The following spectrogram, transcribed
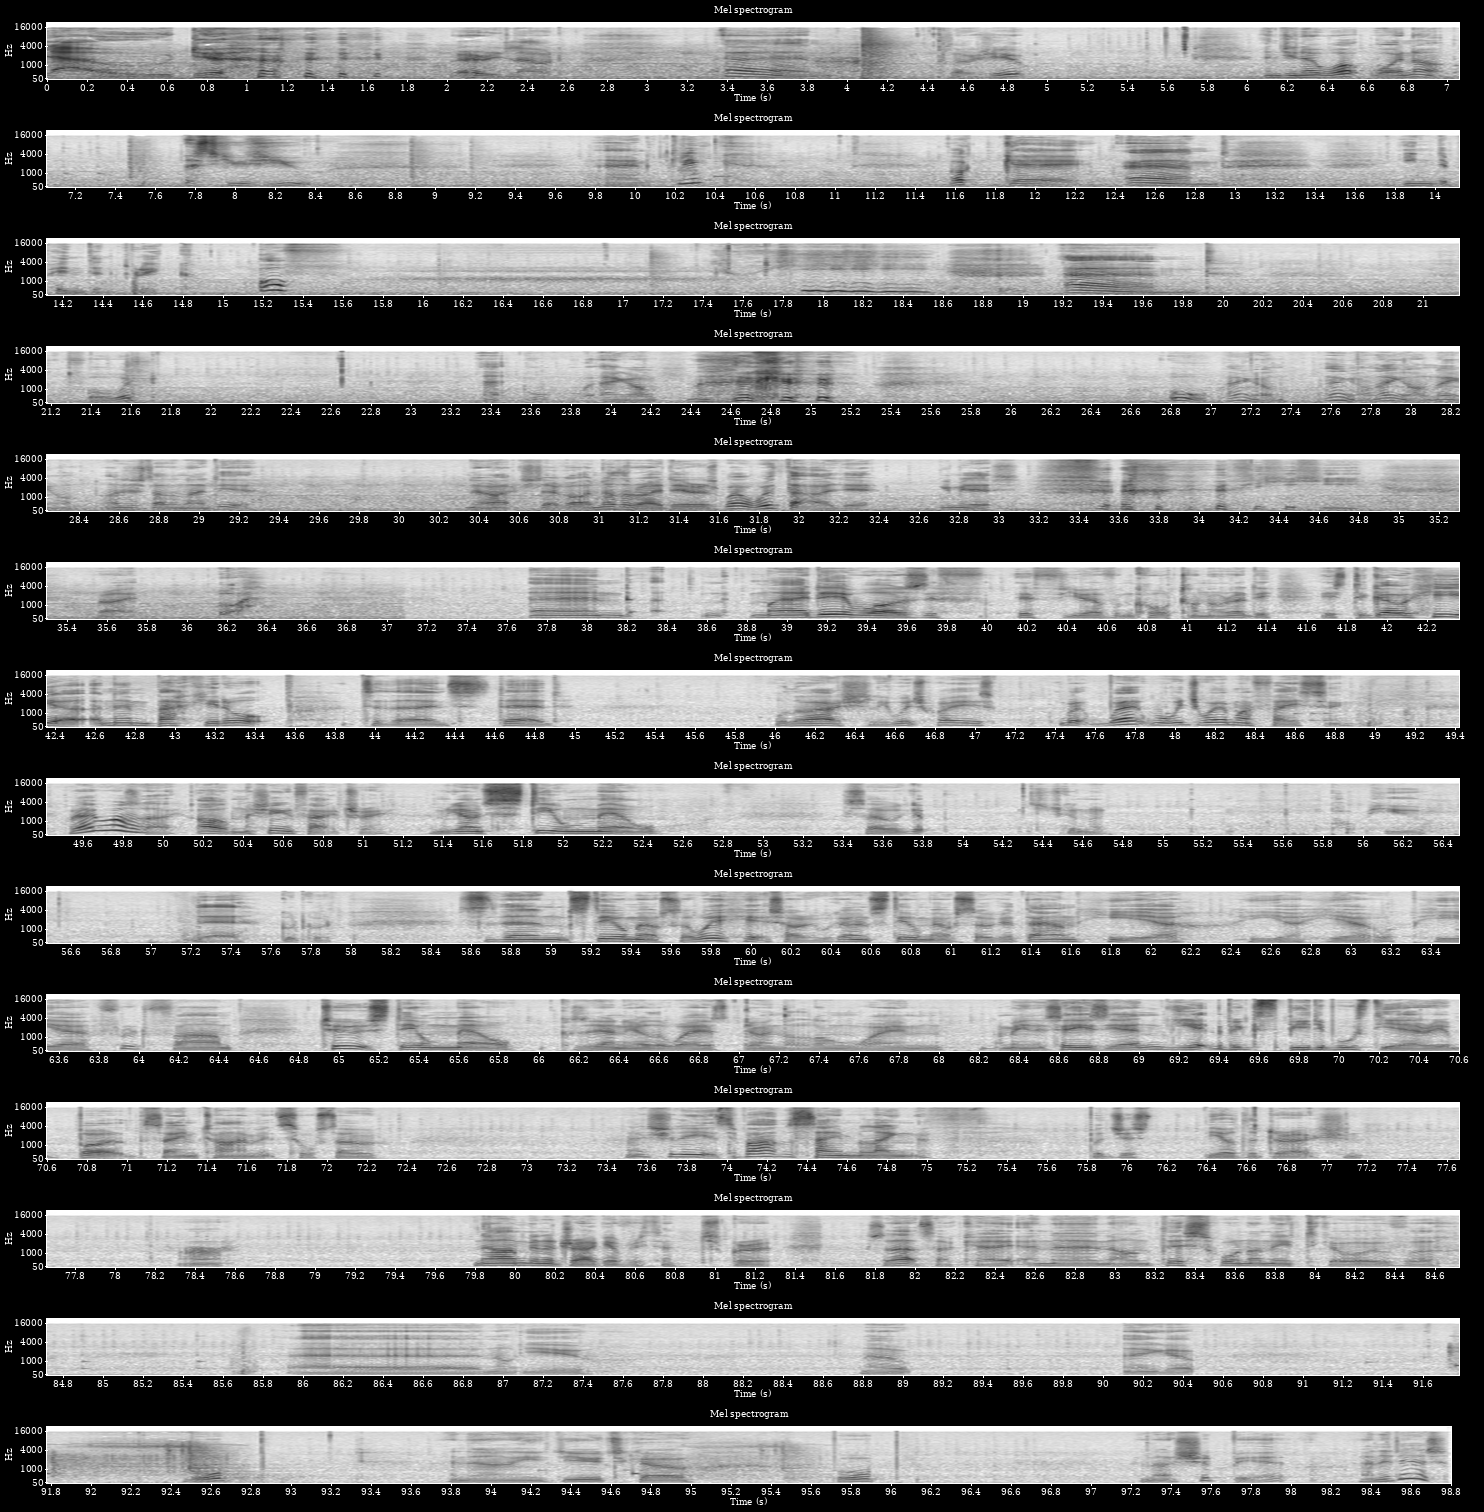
Loud. Very loud. And close you. And you know what? Why not? Let's use you. And click. Okay. And independent brake off. and forward. Uh, hang on. oh, hang on, hang on, hang on, hang on. I just had an idea. No, actually, I got another idea as well with that idea. Give me this. right. And my idea was, if if you haven't caught on already, is to go here and then back it up to there instead. Although actually, which way is where, where which way am I facing? Where was I? Oh, machine factory. I'm going to steel mill. So we get just gonna pop you there. Good, good. So then steel mill. So we're here. Sorry, we're going steel mill. So we go down here, here, here, up here, fruit farm to steel mill because the only other way is going the long way. And I mean, it's easier and you get the big speedy boosty area, but at the same time, it's also actually it's about the same length, but just the other direction. Ah. No, I'm gonna drag everything. Screw it. So that's okay. And then on this one, I need to go over. Uh, not you. No. There you go. Whoop. And then I need you to go. Boop. And that should be it. And it is.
